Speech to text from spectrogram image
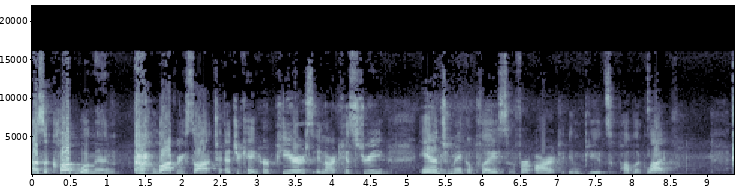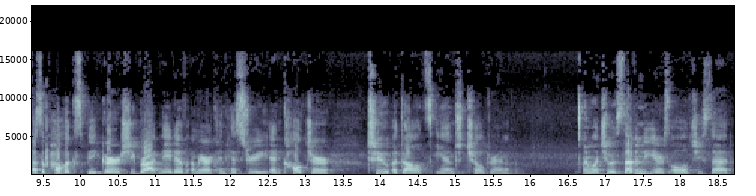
As a club woman, Lochrie sought to educate her peers in art history and to make a place for art in Butte's public life. As a public speaker, she brought Native American history and culture to adults and children. And when she was 70 years old, she said,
